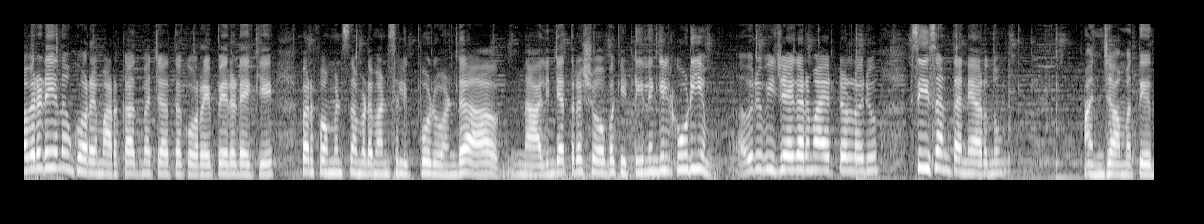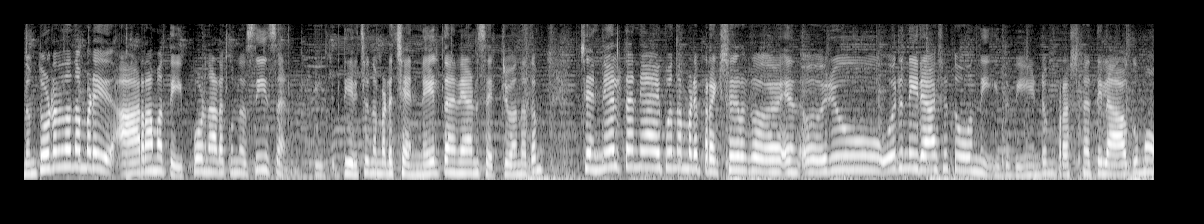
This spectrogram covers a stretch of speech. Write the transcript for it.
അവരുടെയും നമുക്ക് കുറേ മറക്കാൻ പറ്റാത്ത കുറേ പേരുടെയൊക്കെ പെർഫോമൻസ് നമ്മുടെ മനസ്സിൽ ഇപ്പോഴും ഉണ്ട്. ആ നാലിന്റെ അത്ര ശോഭ കിട്ടിയില്ലെങ്കിൽ കൂടിയും ഒരു വിജയകരമായിട്ടുള്ളൊരു സീസൺ തന്നെയായിരുന്നു അഞ്ചാമത്തേതും. തുടർന്ന് നമ്മുടെ ആറാമത്തെ ഇപ്പോൾ നടക്കുന്ന സീസൺ തിരിച്ച് നമ്മുടെ ചെന്നൈയിൽ തന്നെയാണ് സെറ്റ് വന്നതും. ചെന്നൈയിൽ തന്നെ ആയപ്പോൾ നമ്മുടെ പ്രേക്ഷകർക്ക് ഒരു ഒരു നിരാശ തോന്നി. ഇത് വീണ്ടും പ്രശ്നത്തിലാകുമോ?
